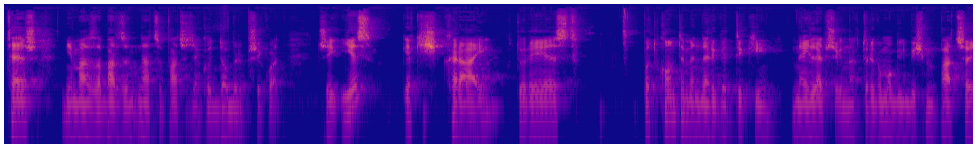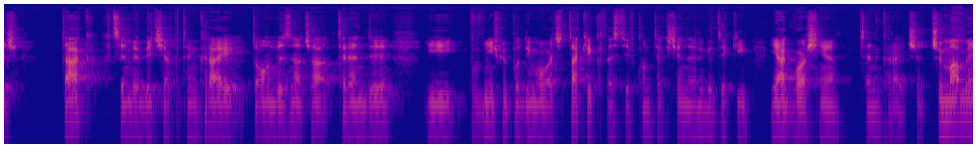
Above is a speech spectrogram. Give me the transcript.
też nie ma za bardzo na co patrzeć jako dobry przykład. Czy jest jakiś kraj, który jest pod kątem energetyki najlepszy, na którego moglibyśmy patrzeć, tak, chcemy być jak ten kraj, to on wyznacza trendy i powinniśmy podejmować takie kwestie w kontekście energetyki, jak właśnie ten kraj. Czy, czy mamy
